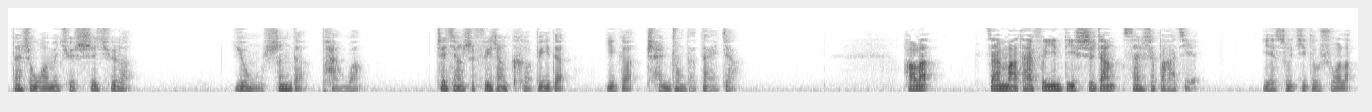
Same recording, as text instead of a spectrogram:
但是我们却失去了永生的盼望，这将是非常可悲的一个沉重的代价。好了，在马太福音第十章三十八节，耶稣基督说了：“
